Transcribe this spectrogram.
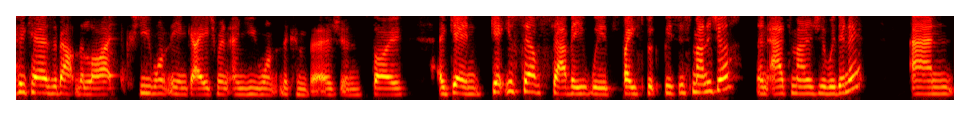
who cares about the likes? You want the engagement and you want the conversion. So again, get yourself savvy with Facebook Business Manager and Ads Manager within it and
